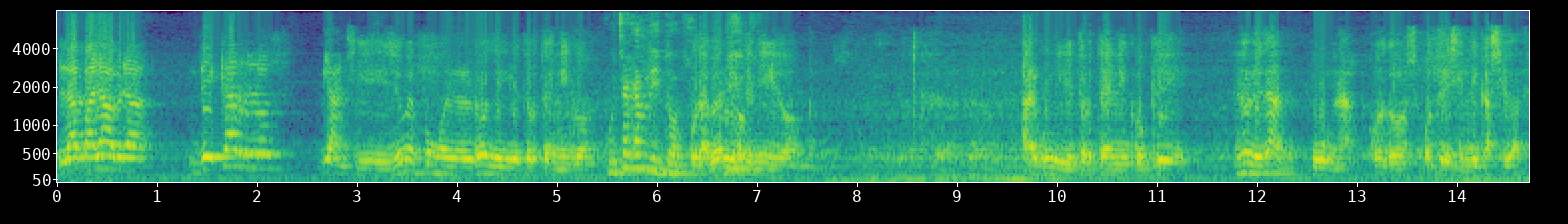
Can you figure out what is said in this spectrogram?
la palabra de Carlos Bianchi. Si yo me pongo en el rol de director técnico, Escucha Carlitos. por haberlo Dios. tenido, algún director técnico que no le dan una o dos o tres indicaciones,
